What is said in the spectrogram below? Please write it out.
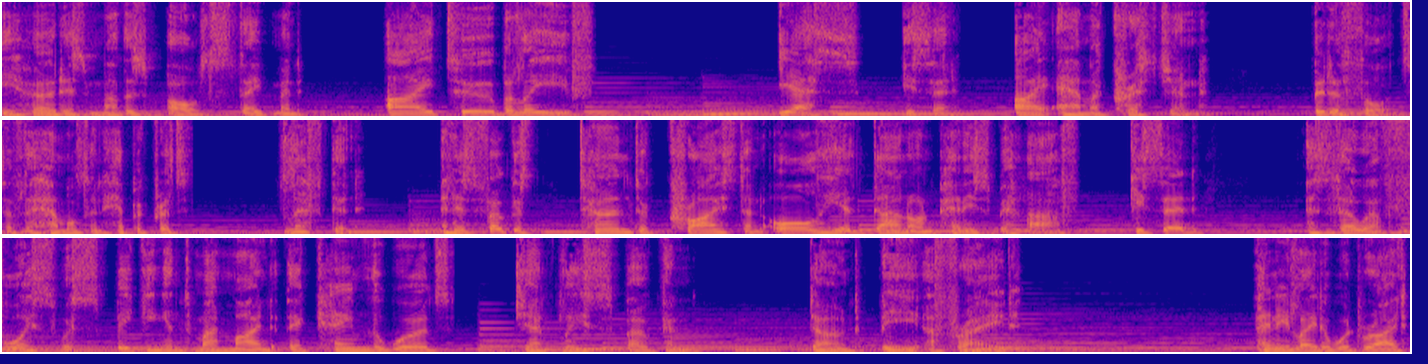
He heard his mother's bold statement, I too believe. Yes, he said, I am a Christian. Bitter thoughts of the Hamilton hypocrites lifted, and his focus turned to Christ and all he had done on Penney's behalf. He said, as though a voice were speaking into my mind, there came the words gently spoken Don't be afraid. Penney later would write,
